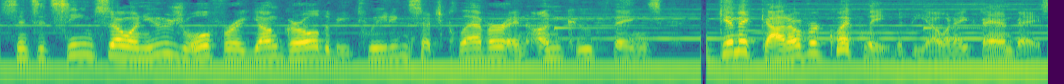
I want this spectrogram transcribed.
Since it seemed so unusual for a young girl to be tweeting such clever and uncouth things, the gimmick got over quickly with the O&A fan base.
